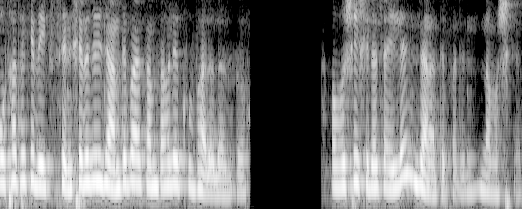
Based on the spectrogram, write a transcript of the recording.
কোথা থেকে দেখছেন সেটা যদি জানতে পারতাম, তাহলে খুব ভালো লাগতো। অবশ্যই সেটা চাইলে জানাতে পারেন। নমস্কার।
